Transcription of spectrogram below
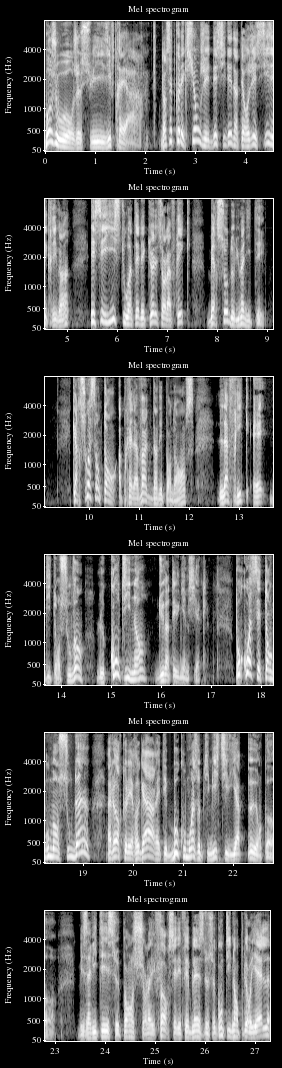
Bonjour, je suis Yves Tréhard. Dans cette collection, j'ai décidé d'interroger six écrivains, essayistes ou intellectuels sur l'Afrique, berceau de l'humanité. Car 60 ans après la vague d'indépendance, l'Afrique est, dit-on souvent, le continent du XXIe siècle. Pourquoi cet engouement soudain alors que les regards étaient beaucoup moins optimistes il y a peu encore? Mes invités se penchent sur les forces et les faiblesses de ce continent pluriel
